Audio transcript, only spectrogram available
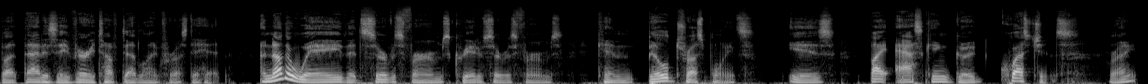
but that is a very tough deadline for us to hit. Another way that service firms, creative service firms, can build trust points is by asking good questions, right?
